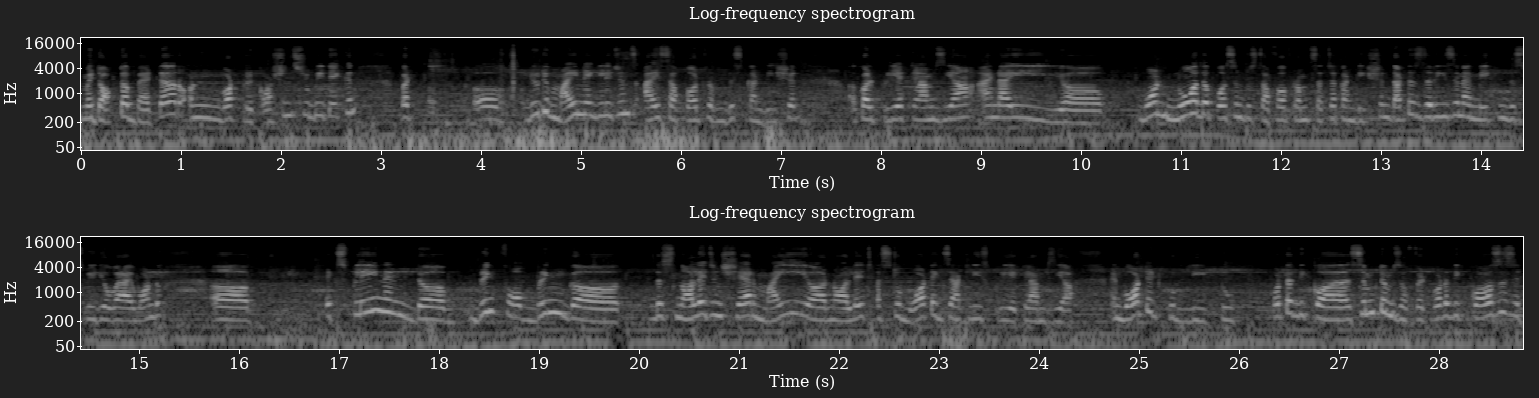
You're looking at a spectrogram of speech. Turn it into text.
my doctor better on what precautions should be taken but uh, due to my negligence I suffered from this condition uh, called preeclampsia and I uh, want no other person to suffer from such a condition. That is the reason I'm making this video where I want to explain and uh, bring for bring uh, this knowledge and share my uh, knowledge as to what exactly is preeclampsia and what it could lead to what are the symptoms of it? What are the causes it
